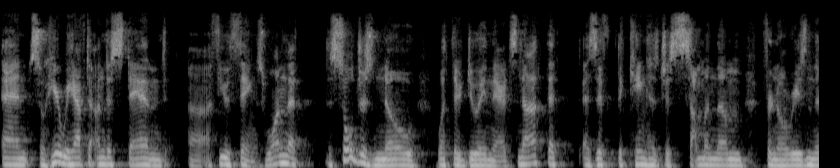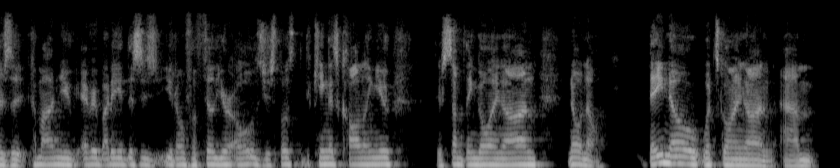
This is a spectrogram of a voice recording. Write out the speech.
And so here we have to understand uh, a few things. One, that the soldiers know what they're doing there. It's not that as if the king has just summoned them for no reason. There's a come on, you everybody. This is you know fulfill your oaths. You're supposed to. The king is calling you. There's something going on. No, no, they know what's going on. Um,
